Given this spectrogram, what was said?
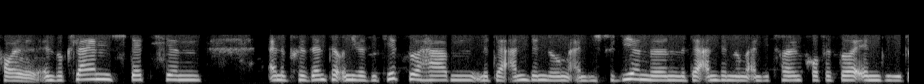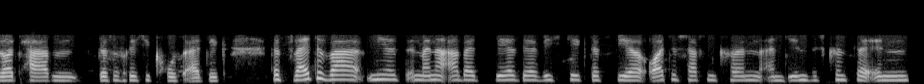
toll. In so kleinen Städtchen eine Präsenz der Universität zu haben, mit der Anbindung an die Studierenden, mit der Anbindung an die tollen ProfessorInnen, die dort haben, das ist richtig großartig. Das zweite war, mir ist in meiner Arbeit sehr, sehr wichtig, dass wir Orte schaffen können, an denen sich KünstlerInnen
